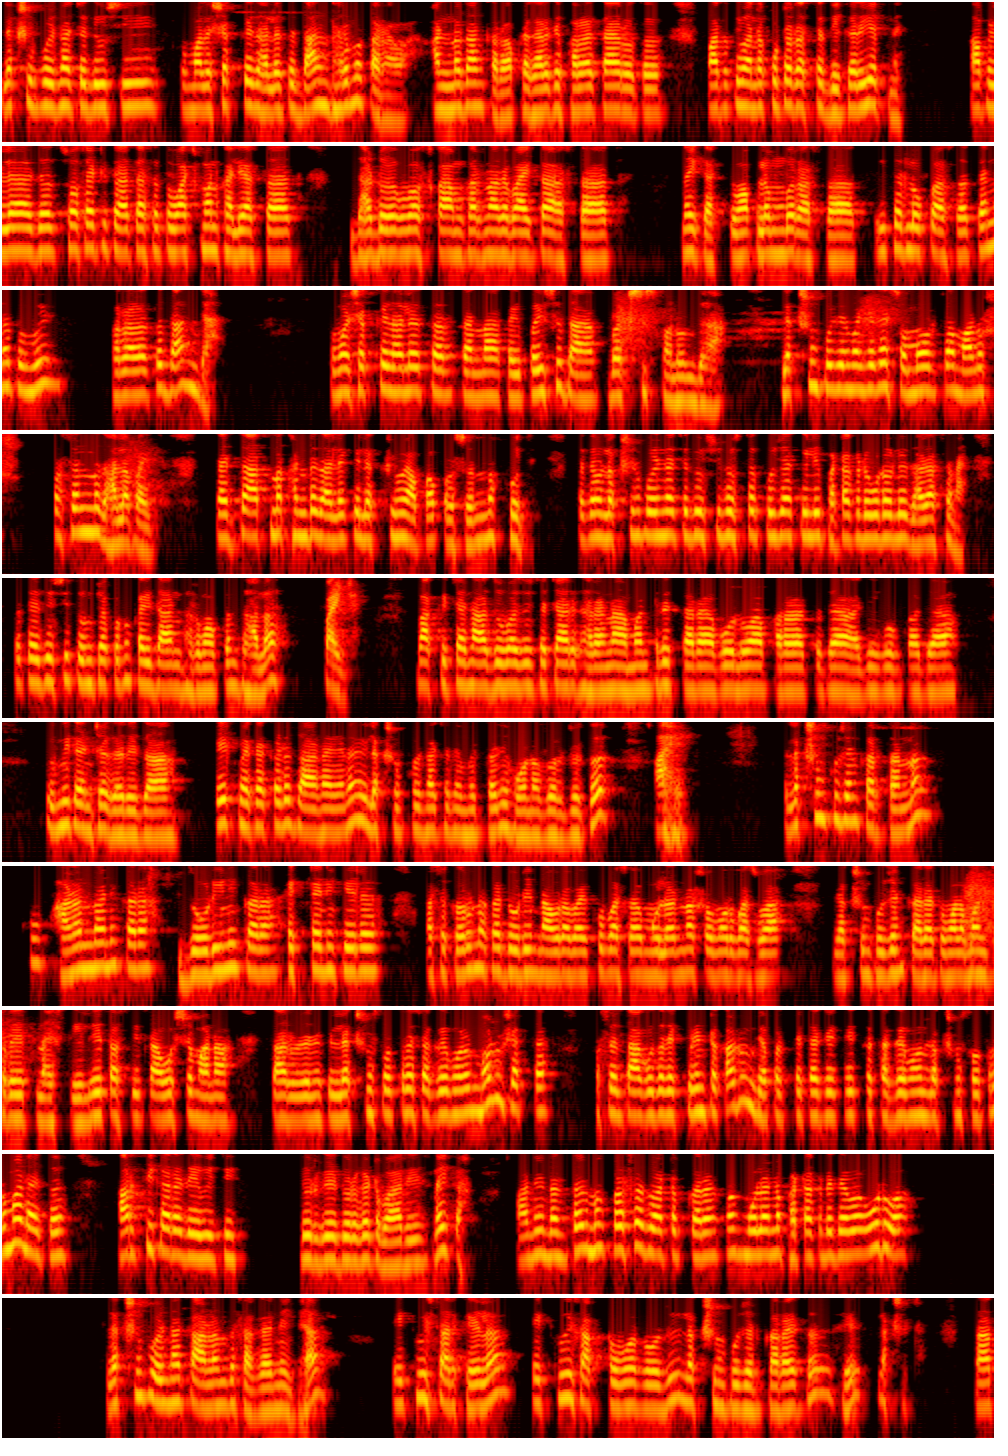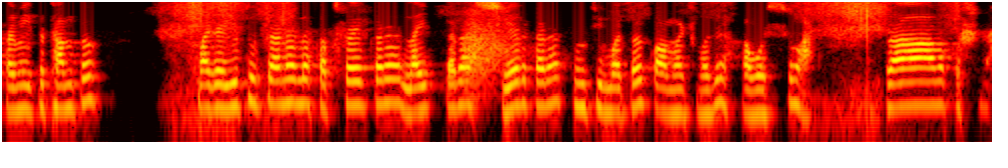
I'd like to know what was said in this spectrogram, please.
लक्ष्मीपूजनाच्या दिवशी तुम्हाला शक्य झालं तर दानधर्म करावा. अन्नदान करावं आपल्या घराचे फराळ तयार होतं. मग आता तुम्हाला कुठं रस्त्यात भिकारी येत नाही? आपल्या जर सोसायटीत राहत असेल तर वॉचमन खाली असतात. झाडू काम करणाऱ्या बायका असतात. नाही का? किंवा प्लंबर असतात. इतर लोक असतात. त्यांना तुम्ही फराळाचं दान द्या. तुम्हाला शक्य झालं तर त्यांना काही पैसे द्या बक्षीस म्हणून द्या. लक्ष्मीपूजन म्हणजे काय? समोरचा माणूस प्रसन्न झाला पाहिजे. त्यांचा आत्मा थंड झाला की लक्ष्मी आपोआप प्रसन्न होते. त्याच्यामुळे लक्ष्मीपूजनाच्या दिवशी नुसतं पूजा केली फटाकडे उडवले झालं असं नाही. तर त्या दिवशी तुमच्याकडून काही दानधर्म पण झाला पाहिजे. बाकीच्यांना आजूबाजूच्या चार घरांना आमंत्रित करा बोलवा फराळाचं द्या आधी गुंका द्या. तुम्ही त्यांच्या घरी जा. एकमेकाकडे जाणं येणं लक्ष्मीपूजनाच्या निमित्ताने होणं गरजेचं आहे. लक्ष्मीपूजन करताना खूप आनंदाने करा जोडीने करा एकट्याने केलं असं करू नका. जोडी नवरा बायको बसा मुलांना समोर बसवा. लक्ष्मीपूजन करा. तुम्हाला मंत्र येत नसतील येत असतील तर अवश्य म्हणा. सार्वजनिक लक्ष्मी स्तोत्र सगळे म्हणून म्हणू शकता. असेल तर अगोदर एक प्रिंट काढून घ्या. प्रत्येकाचे एक- एक सगळे म्हणून लक्ष्मी स्तोत्र म्हणायचं आरती करा देवीची. दुर्गे दुर्गट भारी नाही का? आणि नंतर मग प्रसाद वाटप करा. मग मुलांना फटाकडे द्यावा उडवा. लक्ष्मीपूजनाचा आनंद सगळ्यांनी घ्या. एकवीस तारखेला एकवीस ऑक्टोबर रोजी लक्ष्मीपूजन करायचं हे लक्षात ठेवा. तर आता मी इथं थांबतो. माझ्या यूट्यूब चॅनलला सबस्क्राईब करा लाईक करा शेअर करा. तुमची मतं कॉमेंट्समध्ये अवश्य वाढ. रामकृष्ण.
